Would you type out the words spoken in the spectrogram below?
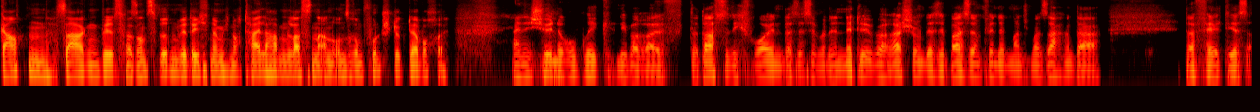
Garten sagen willst? Weil sonst würden wir dich nämlich noch teilhaben lassen an unserem Fundstück der Woche. Eine schöne Rubrik, lieber Ralf. Da darfst du dich freuen. Das ist immer eine nette Überraschung. Der Sebastian findet manchmal Sachen, da, da fällt dir das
